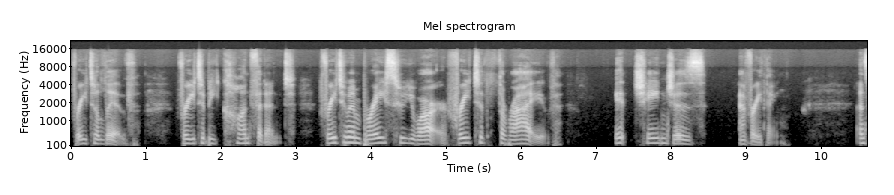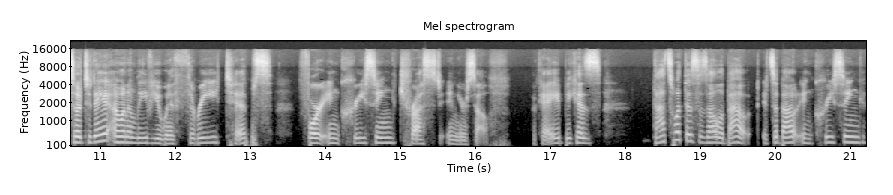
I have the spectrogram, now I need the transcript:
Free to live, free to be confident, free to embrace who you are, free to thrive. It changes everything. And so today I want to leave you with three tips for increasing trust in yourself. Okay. Because that's what this is all about. It's about increasing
